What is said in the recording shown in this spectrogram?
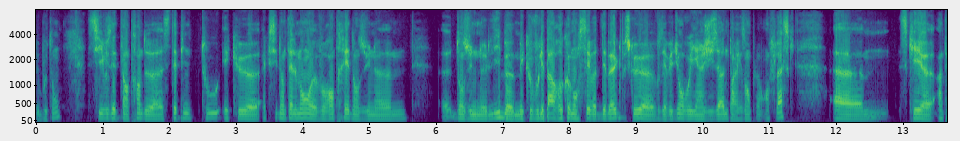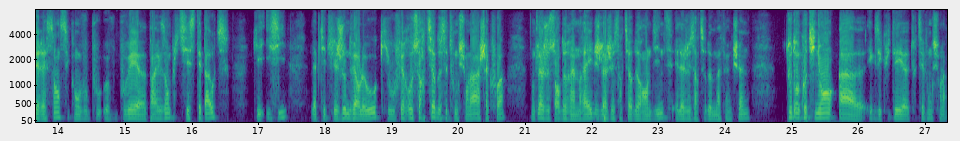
bouton, si vous êtes en train de step into et que accidentellement vous rentrez dans une dans une lib mais que vous voulez pas recommencer votre debug parce que vous avez dû envoyer un JSON par exemple en Flask, ce qui est intéressant c'est quand vous, vous pouvez par exemple utiliser step out qui est ici, la petite flèche jaune vers le haut, qui vous fait ressortir de cette fonction-là à chaque fois. Donc là, je sors de RandRage, là, je vais sortir de RandInt, et là, je vais sortir de MaFunction, tout en continuant à euh, exécuter euh, toutes ces fonctions-là.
